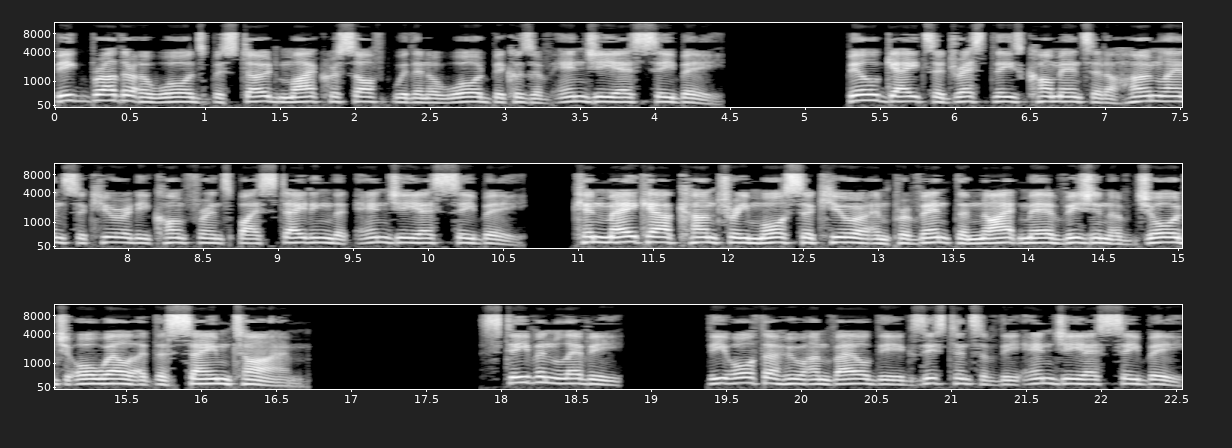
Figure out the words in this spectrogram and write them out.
Big Brother Awards bestowed Microsoft with an award because of NGSCB. Bill Gates addressed these comments at a Homeland Security conference by stating that NGSCB can make our country more secure and prevent the nightmare vision of George Orwell at the same time. Steven Levy the author who unveiled the existence of the NGSCB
